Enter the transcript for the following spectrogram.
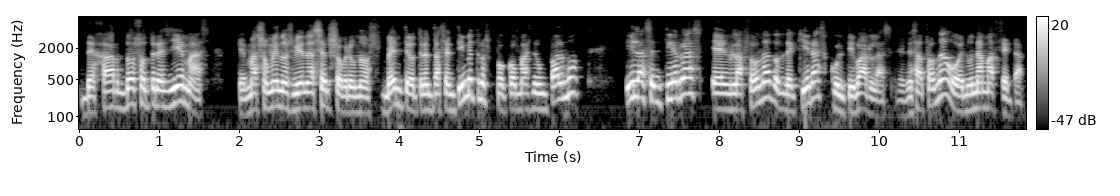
dejar dos o tres yemas, que más o menos viene a ser sobre unos 20 o 30 centímetros, poco más de un palmo, y las entierras en la zona donde quieras cultivarlas, en esa zona o en una maceta.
